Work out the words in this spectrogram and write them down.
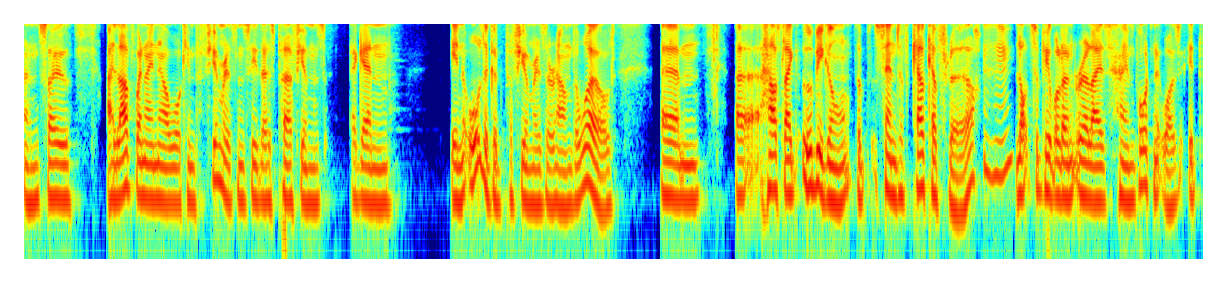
And so I love when I now walk in perfumeries and see those perfumes again in all the good perfumeries around the world. Um, a house like Houbigant, the scent of Quelques Fleurs, lots of people don't realize how important it was. It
